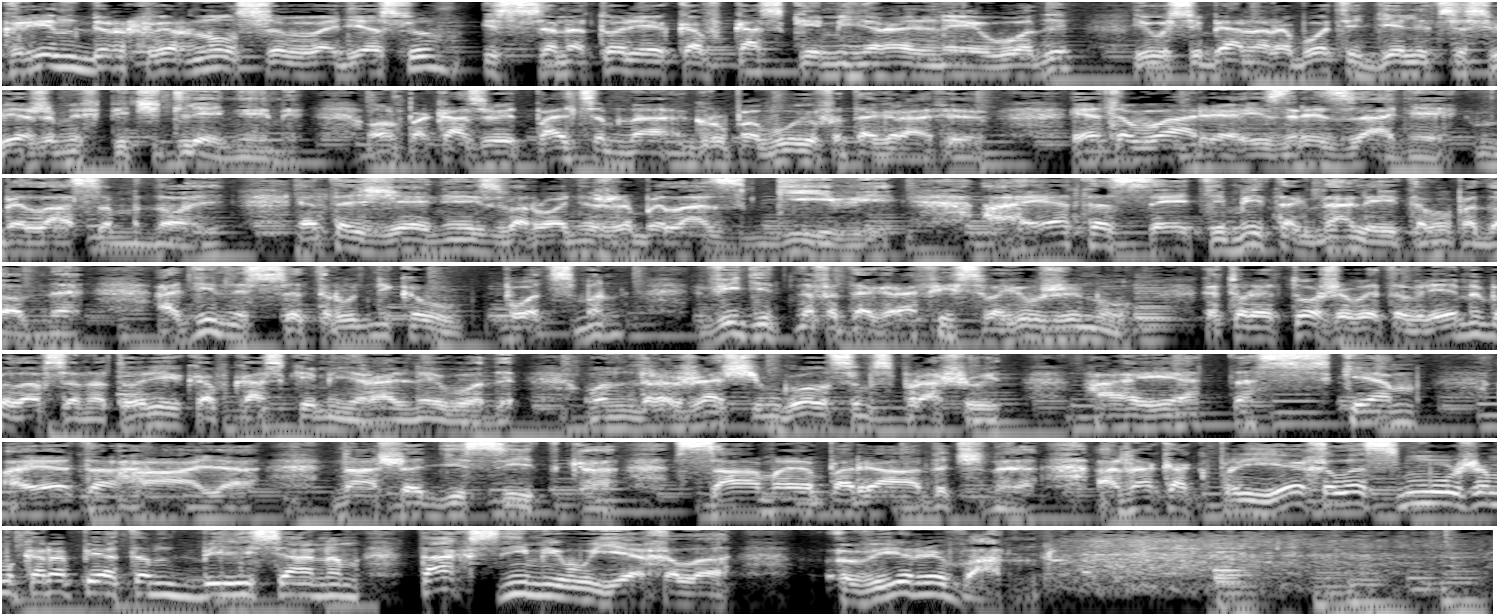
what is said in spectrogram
Гринберг вернулся в Одессу из санатория «Кавказские минеральные воды» и у себя на работе делится свежими впечатлениями. Он показывает пальцем на групповую фотографию. «Это Варя из Рязани была со мной. Это Женя из Воронежа была с Гиви. А это с этими и так далее и тому подобное». Один из сотрудников, Боцман, видит на фотографии свою жену, которая тоже в это время была в санатории «Кавказские минеральные воды». Он дрожащим голосом спрашивает, «А это с кем?» «А это Галя, наша деситка, самая порядочная. Она как приехала с мужем Карапетом Белисяном, так с ними уехала в Ереван».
